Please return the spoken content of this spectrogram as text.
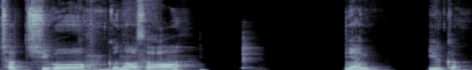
젖히고 끊어서 그냥 이을까?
